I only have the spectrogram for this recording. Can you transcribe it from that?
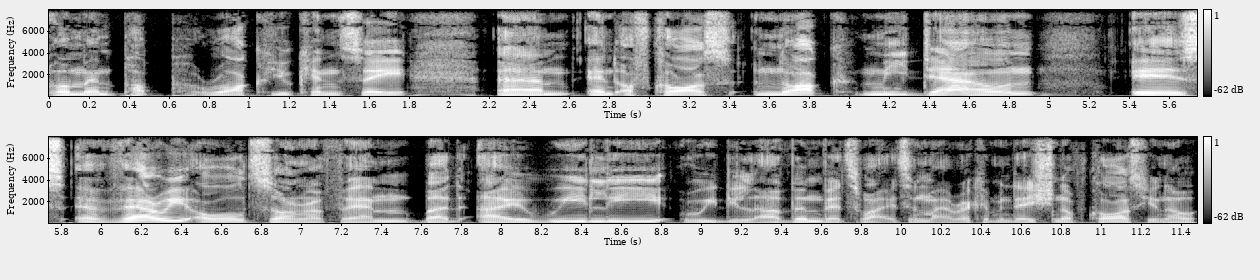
Or pop rock, you can say. Um, and of course, Knock Me Down is a very old song of them, but I really, really love them. That's why it's in my recommendation, of course. You know,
